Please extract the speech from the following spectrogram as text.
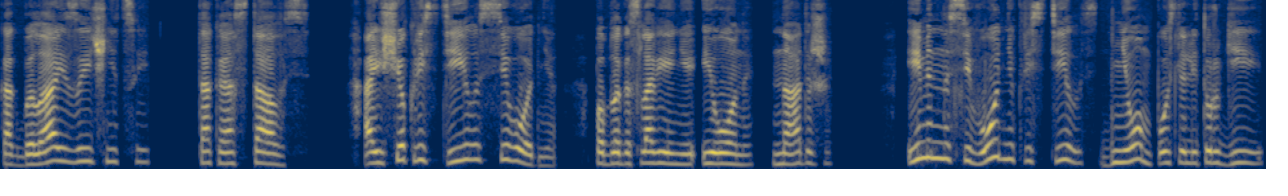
Как была язычницей, так и осталась, а еще крестилась сегодня по благословению Ионы, надо же. Именно сегодня крестилась, днем после литургии,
